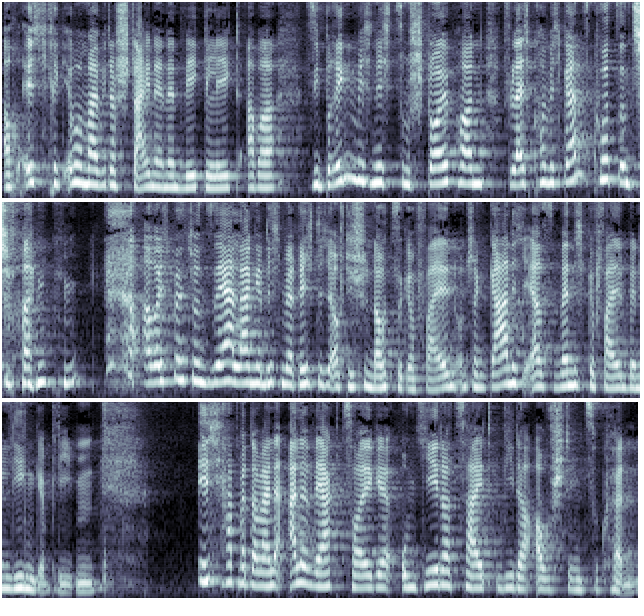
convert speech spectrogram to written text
auch ich krieg immer mal wieder Steine in den Weg gelegt, aber sie bringen mich nicht zum Stolpern. Vielleicht komme ich ganz kurz ins Schwanken. Aber ich bin schon sehr lange nicht mehr richtig auf die Schnauze gefallen und schon gar nicht erst, wenn ich gefallen bin, liegen geblieben. Ich habe mittlerweile alle Werkzeuge, um jederzeit wieder aufstehen zu können.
